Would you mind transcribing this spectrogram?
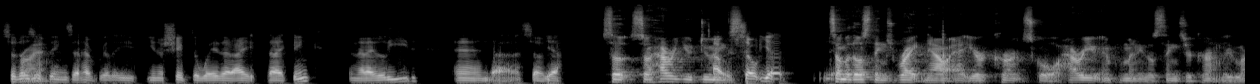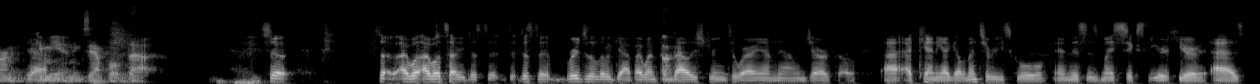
so those right. are things that have really you know shaped the way that I that I think and that I lead, and uh, so yeah. So so how are you doing? Uh, so yeah. Some of those things right now at your current school. How are you implementing those things you're currently learning? Yeah. Give me an example of that. So so I will, I will tell you just to just to bridge the little gap. I went from okay. Valley Stream to where I am now in Jericho uh, at Cantiague Elementary School, and this is my sixth year here as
